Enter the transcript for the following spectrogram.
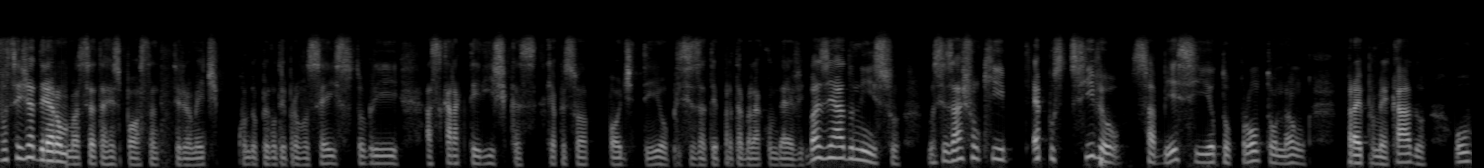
Vocês já deram uma certa resposta anteriormente, quando eu perguntei para vocês sobre as características que a pessoa pode ter ou precisa ter para trabalhar com dev. Baseado nisso, vocês acham que é possível saber se eu estou pronto ou não para ir para o mercado? Ou,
